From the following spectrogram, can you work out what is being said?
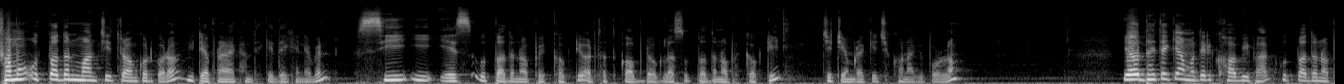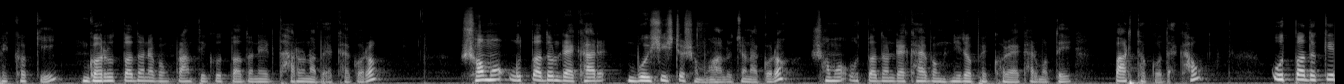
সম উৎপাদন মানচিত্র অঙ্কন করো, এটি আপনারা এখান থেকে দেখে নেবেন। সিইএস উৎপাদন অপেক্ষকটি, অর্থাৎ কপ ডগলাস উৎপাদন অপেক্ষকটি, যেটি আমরা কিছুক্ষণ আগে পড়লাম। এই অধ্যায় থেকে আমাদের খ বিভাগ, উৎপাদন অপেক্ষক কি? গড় উৎপাদন এবং প্রান্তিক উৎপাদনের ধারণা ব্যাখ্যা করো। সম উৎপাদন রেখার বৈশিষ্ট্য সমূহ আলোচনা করো। সম উৎপাদন রেখা এবং নিরপেক্ষ রেখার মধ্যে পার্থক্য দেখাও। উৎপাদকের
